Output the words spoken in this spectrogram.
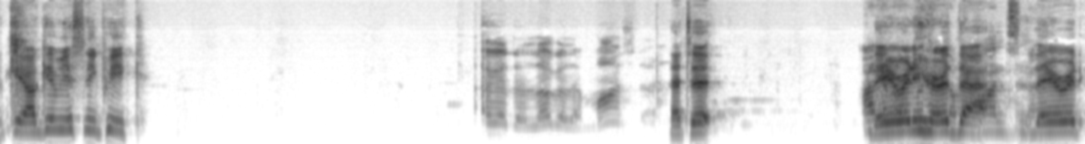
Okay, I'll give you a sneak peek. I got the look of the monster. That's it. I they already heard the that. monster. They already.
